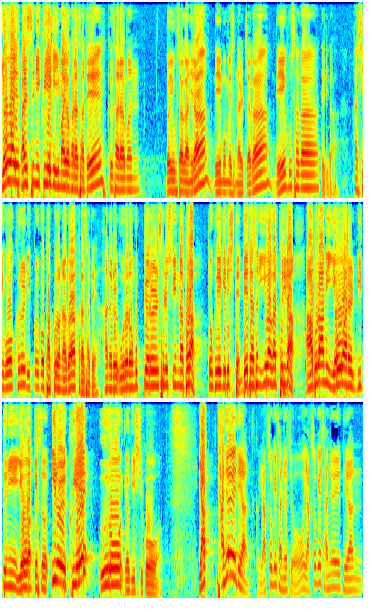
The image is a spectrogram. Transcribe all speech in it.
여호와의 말씀이 그에게 임하여 가라사대 그 사람은 너희 후사가 아니라 내 몸에서 날 자가 내 후사가 되리라. 하시고 그를 이끌고 밖으로 나가 가라사대 하늘을 우러러 무뼈를 셀 수 있나 보라. 또 그에게 이르시되 내 자손이 이와 같으리라. 아브라함이 여호와를 믿으니 여호와께서 이를 그의 의로 여기시고 약 자녀에 대한 그 약속의 자녀죠. 약속의 자녀에 대한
